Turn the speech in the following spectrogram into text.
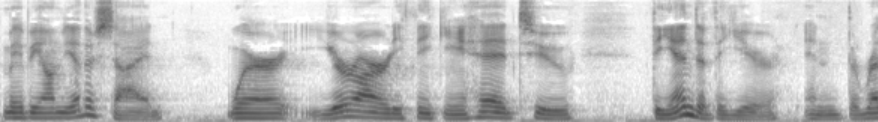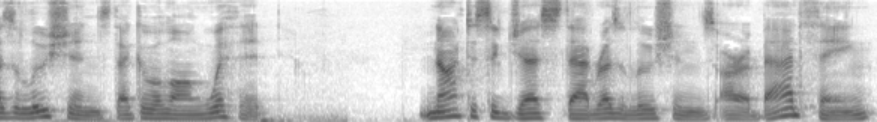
may be on the other side, where you're already thinking ahead to the end of the year and the resolutions that go along with it. Not to suggest that resolutions are a bad thing,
